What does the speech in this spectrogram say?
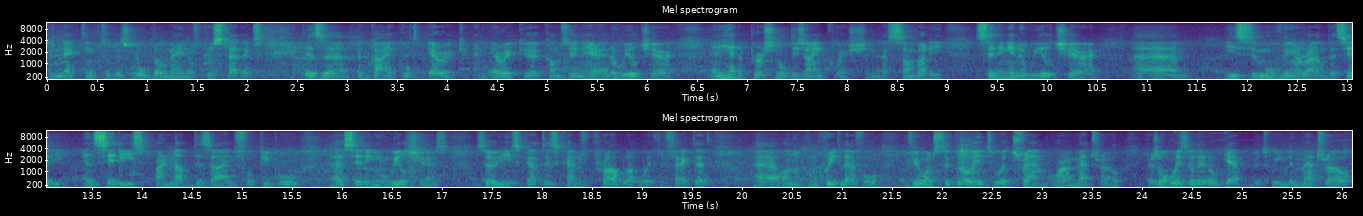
connecting to this whole domain of prosthetics is a, a guy called Eric. And Eric uh, comes in here in a wheelchair and he had a personal design question. As somebody sitting in a wheelchair, um, he's moving around the city and cities are not designed for people uh, sitting in wheelchairs. So he's got this kind of problem with the fact that uh, on a concrete level, if he wants to go into a tram or a metro, there's always a little gap between the metro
